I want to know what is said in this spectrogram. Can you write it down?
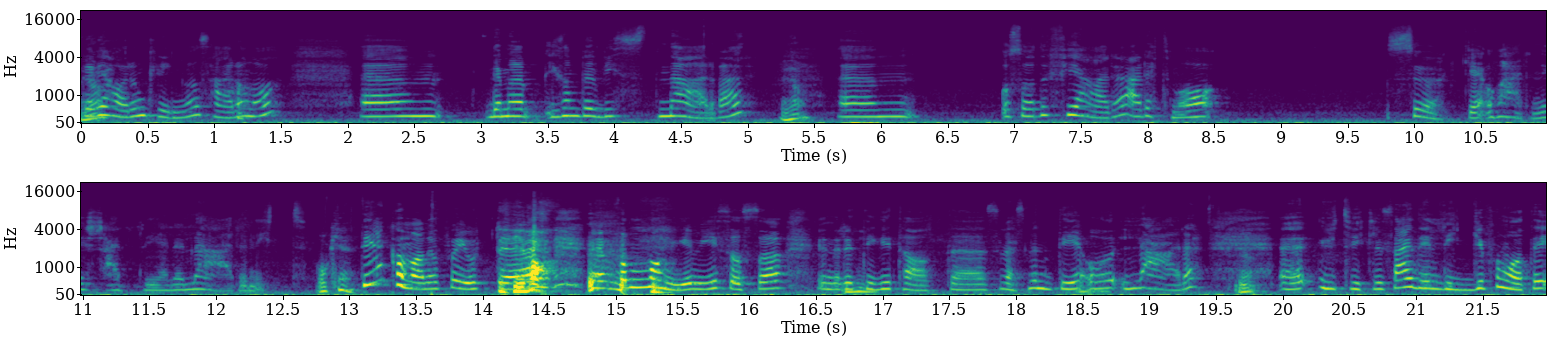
det Ja. vi har omkring oss her og nå. Um, det med liksom, bevisst nærvær. Ja. Og så det fjerde er dette med å søke å være nysgjerrig eller lære nytt. Okay. Det kan man jo få gjort eh, Ja. på mange vis også under et digitalt eh, semester. Men det å lære, Ja. eh, utvikle seg, det ligger på en måte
